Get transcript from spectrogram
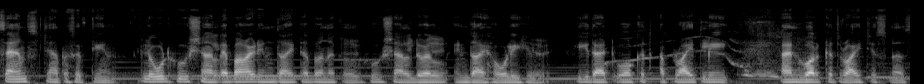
Psalms chapter 15 Lord, who shall abide in thy tabernacle, who shall dwell in thy holy hill? He that walketh uprightly and worketh righteousness,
